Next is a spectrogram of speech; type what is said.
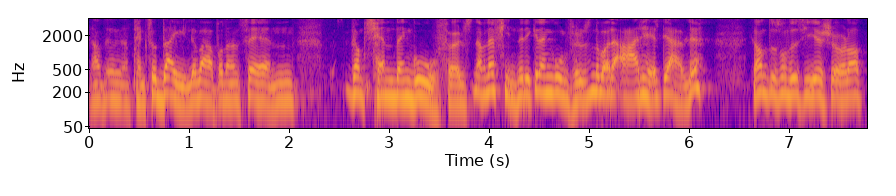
Ja, tenk så deilig å være på den scenen. «Kjenn kan kjenne den godfølelsen. Ja, men jeg finner ikke den godfølelsen. Det bare er helt jævlig. Som du sier sjøl at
